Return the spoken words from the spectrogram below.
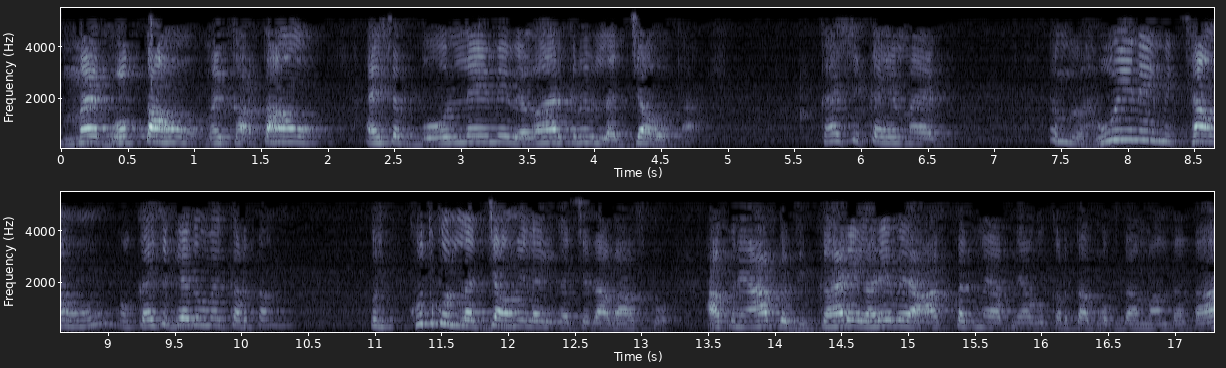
मैं भोगता हूँ, मैं करता हूँ, ऐसे बोलने में व्यवहार करने में लज्जा होता। कैसे कहे मैं? हुई नहीं, मिथ्या हूँ, और कैसे कह दू मैं करता हूँ? खुद को लज्जा होने लगेगा चिदाभास को। अपने आप को धिकारे अरे भाई आज तक मैं अपने आप को करता भोगता मानता था।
